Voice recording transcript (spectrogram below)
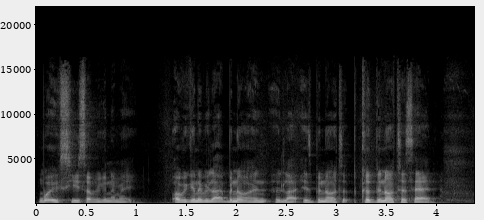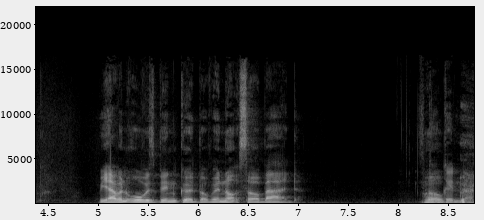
What excuse are we gonna make? Are we gonna be like Binotto? Like is Binotto? Because Binotto said we haven't always been good, but we're not so bad. It's not good enough,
